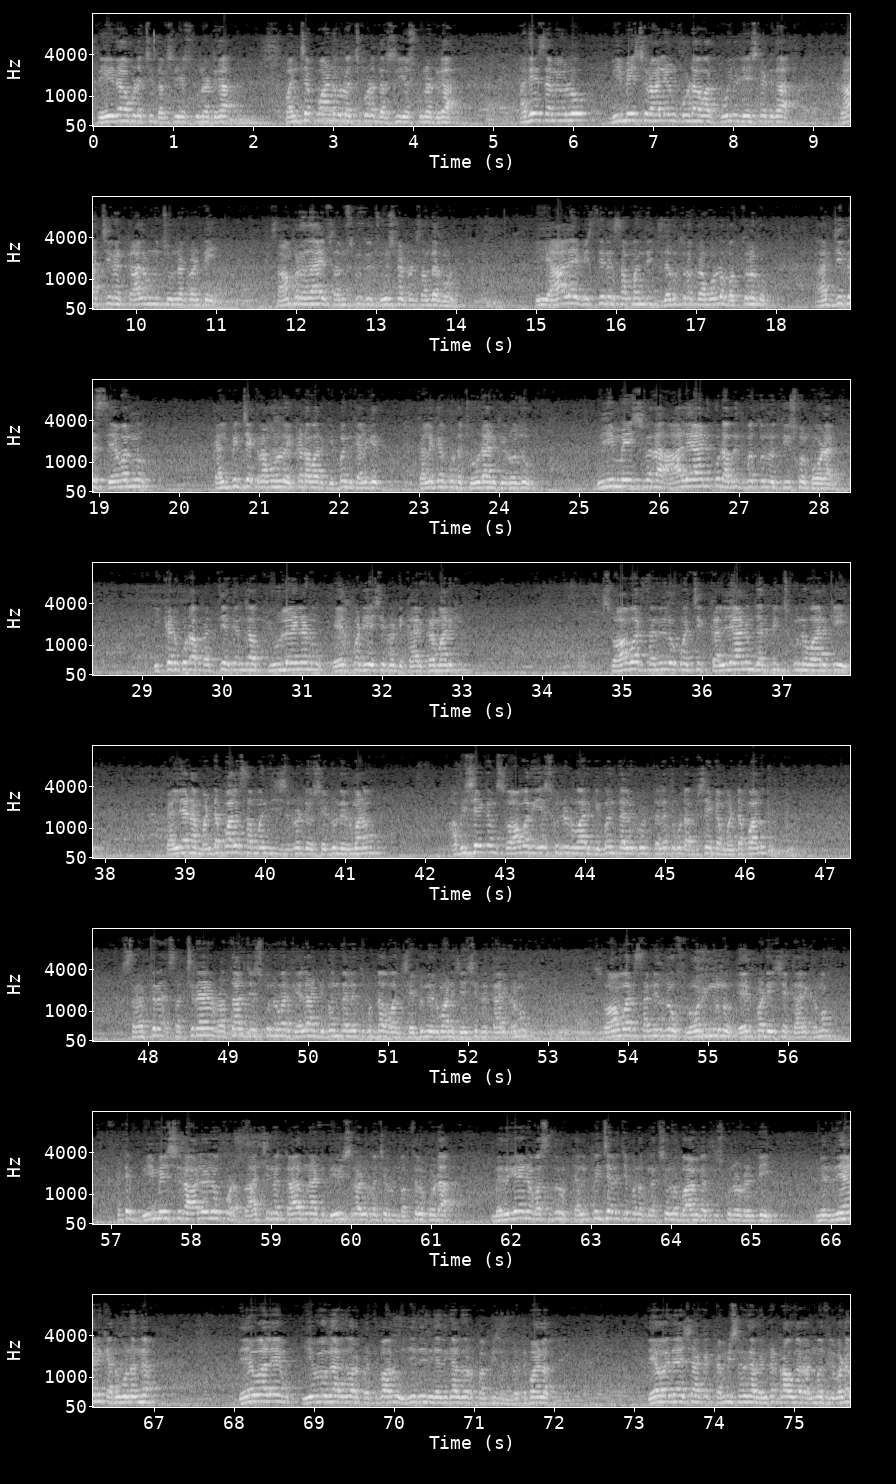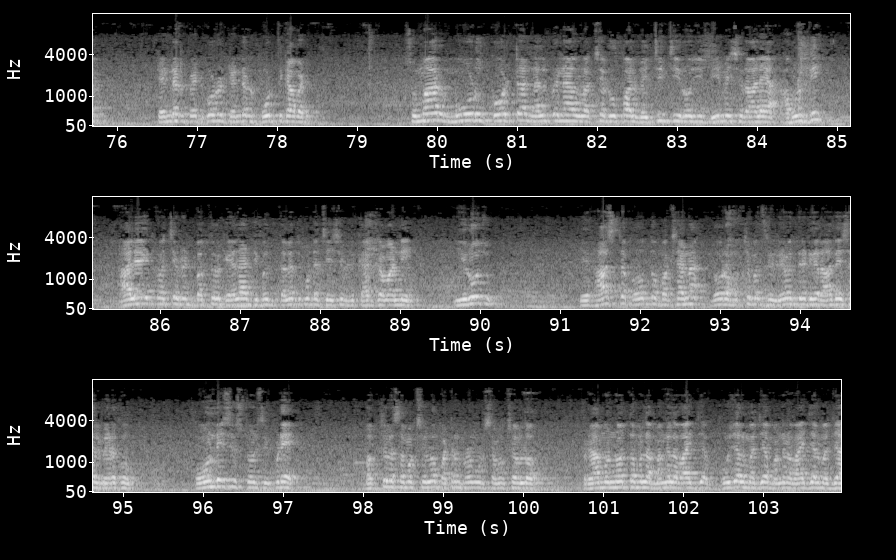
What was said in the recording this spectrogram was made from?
శ్రీరాముడు వచ్చి దర్శనం చేసుకున్నట్టుగా పంచపాండవులు వచ్చి కూడా దర్శనం చేసుకున్నట్టుగా. అదే సమయంలో భీమేశ్వరాలయం కూడా వారు పూజలు చేసినట్టుగా ప్రాచీన కాలం నుంచి ఉన్నటువంటి సాంప్రదాయ సంస్కృతిని చూసినటువంటి సందర్భంలో ఈ ఆలయ విస్తీర్ణకు సంబంధించి జరుగుతున్న క్రమంలో భక్తులకు అర్జిత సేవలను కల్పించే క్రమంలో ఇక్కడ వారికి ఇబ్బంది కలిగే కలగకుండా చూడడానికి ఈరోజు భీమేశ్వర ఆలయాన్ని కూడా అభివృద్ధి పత్రులు తీసుకొని పోవడానికి. ఇక్కడ కూడా ప్రత్యేకంగా క్యూ లైన్లను ఏర్పాటు చేసేటువంటి కార్యక్రమానికి స్వామివారి సన్నిధిలోకి వచ్చి కళ్యాణం జరిపించుకున్న వారికి కళ్యాణ మండపాలకు సంబంధించినటువంటి షెడ్డు నిర్మాణం అభిషేకం స్వామివారి చేసుకున్న వారికి ఇబ్బంది తలెత్తు తలెత్తకుండా అభిషేక మండపాలు సత్యనారాయణ వ్రతాలు చేసుకునే వారికి ఎలాంటి ఇబ్బంది తలెత్తకుండా వారి షెడ్డు నిర్మాణం చేసే కార్యక్రమం. స్వామివారి సన్నిధిలో ఫ్లోరింగ్ను ఏర్పాటు చేసే కార్యక్రమం. అంటే భీమేశ్వర ఆలయంలో కూడా ప్రాచీన కాలం నాటి భీమేశ్వర ఆలయంకి వచ్చిన భక్తులు కూడా మెరుగైన వసతులు కల్పించాలని చెప్పిన ఒక లక్ష్యంలో భాగంగా తీసుకున్నటువంటి నిర్ణయానికి అనుగుణంగా దేవాలయం ఈవో గారి ద్వారా ప్రతిపాదనలు ఇంజనీరింగ్ అధికారుల ద్వారా పంపించిన ప్రతిపాదనలకు దేవాదాయ శాఖ కమిషనర్ గారు వెంకట్రావు గారు అనుమతులు ఇవ్వడం టెండర్ పెట్టుకోవడం టెండర్ పూర్తి కాబట్టి సుమారు మూడు కోట్ల నలభై నాలుగు లక్షల రూపాయలు వెచ్చించి ఈరోజు రోజు ఈ భీమేశ్వర ఆలయ అభివృద్ధి ఆలయానికి వచ్చేటువంటి భక్తులకు ఎలాంటి ఇబ్బంది తలెత్తకుండా చేసేటువంటి కార్యక్రమాన్ని ఈరోజు ఈ రాష్ట్ర ప్రభుత్వ పక్షాన గౌరవ ముఖ్యమంత్రి శ్రీ రేవంత్ రెడ్డి గారి ఆదేశాల మేరకు ఫౌండేషన్ స్టోన్స్ ఇప్పుడే భక్తుల సమక్షంలో పట్టణ ప్రముఖుల సమక్షంలో బ్రాహ్మణోత్తముల మంగళ వాయిద్య పూజల మధ్య మంగళ వాయిద్యాల మధ్య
